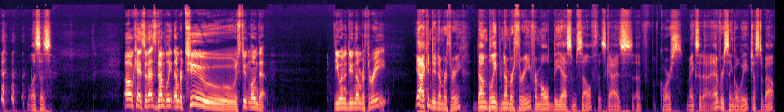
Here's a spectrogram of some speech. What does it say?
Melissa's. Okay, so that's dumb bleat number two, student loan debt. Do you want to do number three? Yeah, I can do number three. Dumb bleep number three from old BS himself. This guy's, uh, of course, makes it uh, every single week, just about.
